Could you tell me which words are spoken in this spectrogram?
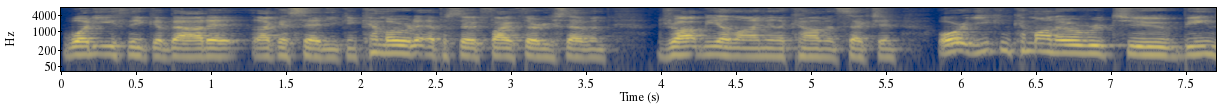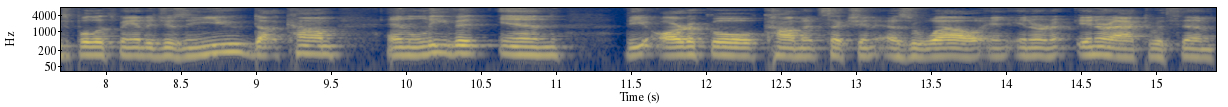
What do you think about it? Like I said, you can come over to episode 537, drop me a line in the comment section, or you can come on over to beansbulletsbandagesandyou.com and U.com and leave it in the article comment section as well and inter- interact with them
